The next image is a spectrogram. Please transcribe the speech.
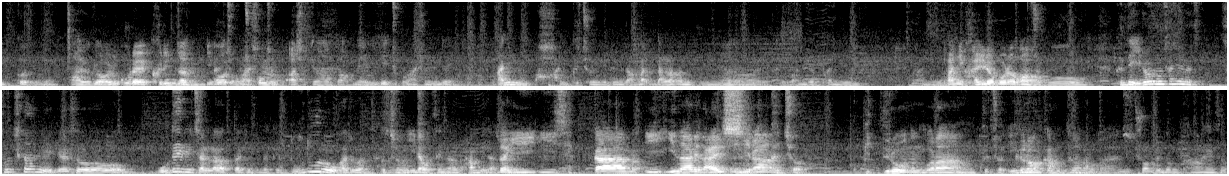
있거든요. 아 여기 얼굴에 그림자 음, 이거 아, 조금 조금 아쉽죠. 아쉽긴 하다 네, 이게 조금 아쉬운데 아니면 아, 그쵸 이게 좀 날아, 날아가는 부분이나 이렇게 완전 반이 반이 반이 갈려버려가지고 근데 이런 사진은 솔직하게 얘기해서 모델이 잘 나왔다기보다 누드로 가져간 사진이라고 생각을 합니다. 딱이이 색감 이 이날의 날씨랑 그쵸. 빛 들어오는 거랑 음, 그쵸. 그런 이거는 감정으로 좀- 가야지. 주황색 너무 강해서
